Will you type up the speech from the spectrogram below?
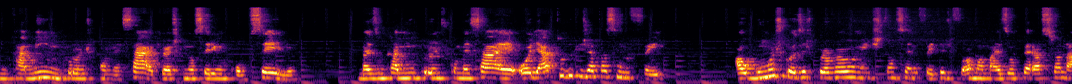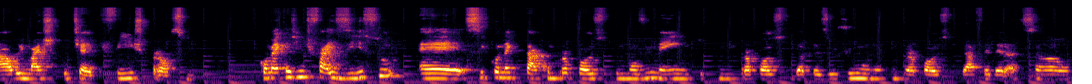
um caminho por onde começar, que eu acho que não seria um conselho, mas um caminho por onde começar é olhar tudo que já está sendo feito. Algumas coisas provavelmente estão sendo feitas de forma mais operacional e mais tipo check, fiz, próximo. Como é que a gente faz isso? É, se conectar com o propósito do movimento, com o propósito da Brasil Júnior, com o propósito da federação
